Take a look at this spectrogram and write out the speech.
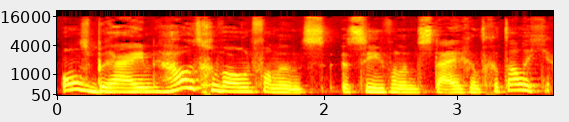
ons brein houdt gewoon van het zien van een stijgend getalletje.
